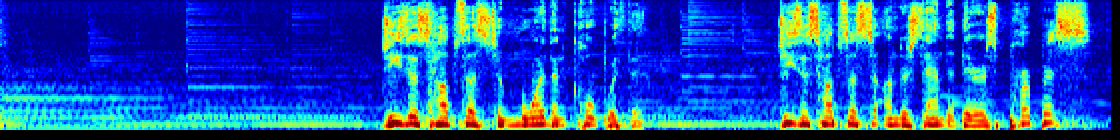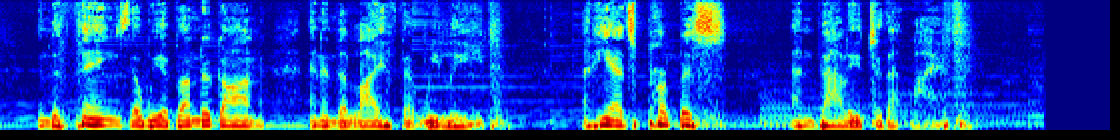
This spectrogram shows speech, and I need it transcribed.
Jesus helps us to more than cope with it. Jesus helps us to understand that there is purpose in the things that we have undergone and in the life that we lead. And He adds purpose and value to that life.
